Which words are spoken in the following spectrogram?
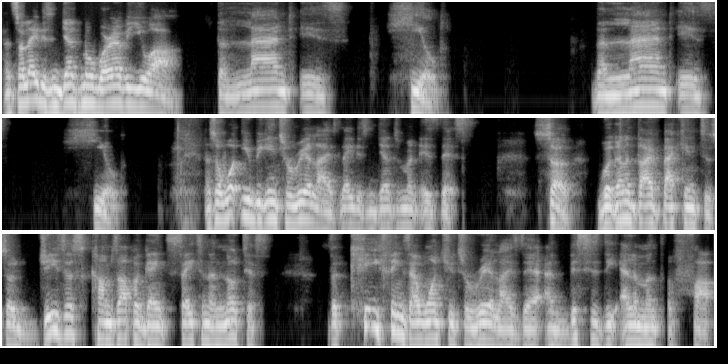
And so, ladies and gentlemen, wherever you are, the land is healed. The land is healed. And so, what you begin to realize, ladies and gentlemen, is this. So, we're going to dive back into. So, Jesus comes up against Satan, and notice the key things I want you to realize there, and this is the element of fa-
